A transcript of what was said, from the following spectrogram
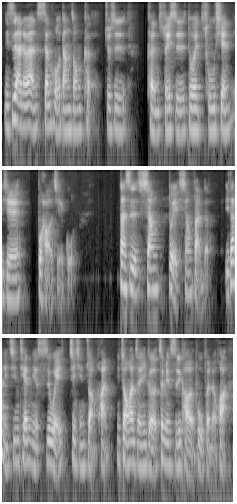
你自然而然生活当中可就是可能随时都会出现一些不好的结果。但是相对相反的，一旦你今天你的思维进行转换，你转换成一个正面思考的部分的话，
